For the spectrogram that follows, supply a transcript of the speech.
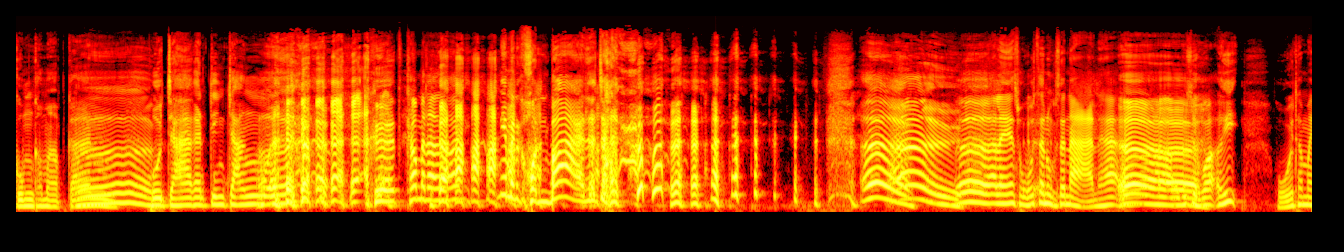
กุมขมับกันเออพูดจากันจริงจังเออคือเข้ามาแล้วว่านี่มันคนบ้าจะจัดเออเออเอออะไรนะโหสนุกสนานฮะเออรู้สึกว่าเฮ้ยโหทำไม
